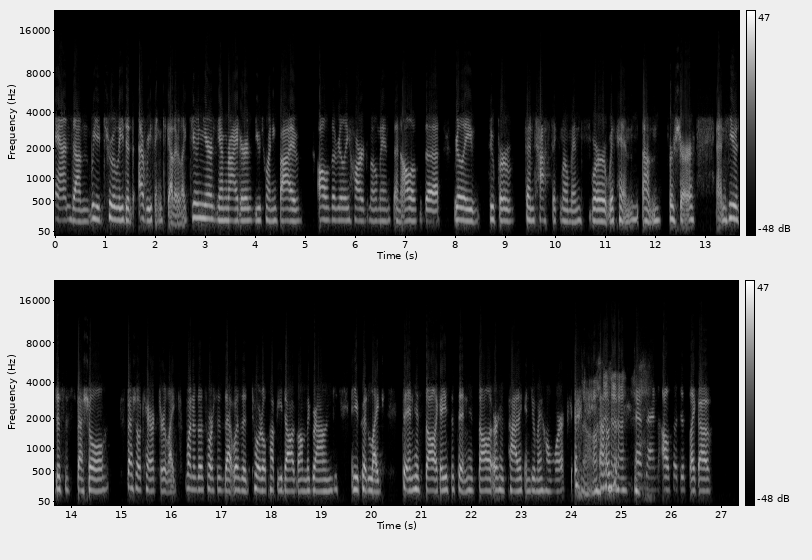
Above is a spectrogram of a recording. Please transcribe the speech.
and um, we truly did everything together like juniors young riders u25 all of the really hard moments and all of the really super fantastic moments were with him um, for sure and he was just a special special character like one of those horses that was a total puppy dog on the ground and you could like sit in his stall. Like i used to sit in his stall or his paddock and do my homework. Um, and then also just like a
